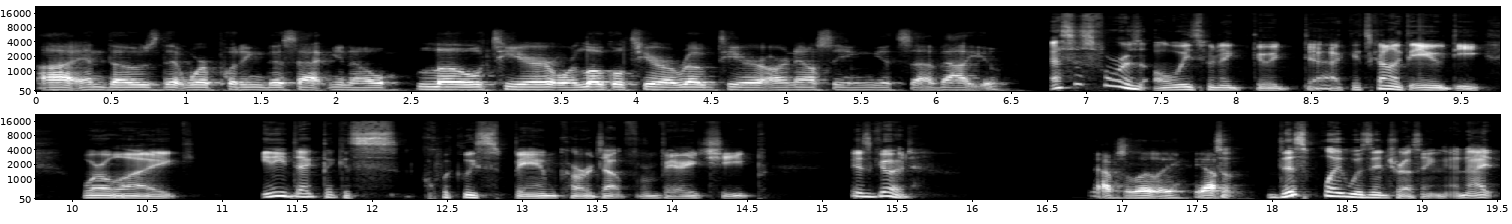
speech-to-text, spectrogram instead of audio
uh, and those that were putting this at you know low tier or local tier or rogue tier are now seeing its uh, value. SS4 has always been a good deck. It's kind of like the AOD, where like any deck that can quickly spam cards out for very cheap is good. Absolutely. Yeah. So this play was interesting, and I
